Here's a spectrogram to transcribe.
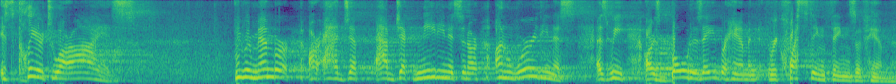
is clear to our eyes. We remember our abject, abject neediness and our unworthiness as we are as bold as Abraham in requesting things of Him.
